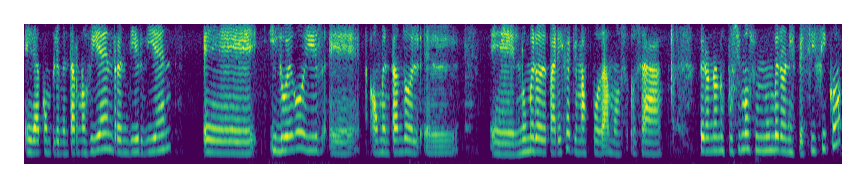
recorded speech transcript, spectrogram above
era complementarnos bien, rendir bien eh, y luego ir eh, aumentando el, el número de pareja que más podamos, o sea, pero no nos pusimos un número en específico,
